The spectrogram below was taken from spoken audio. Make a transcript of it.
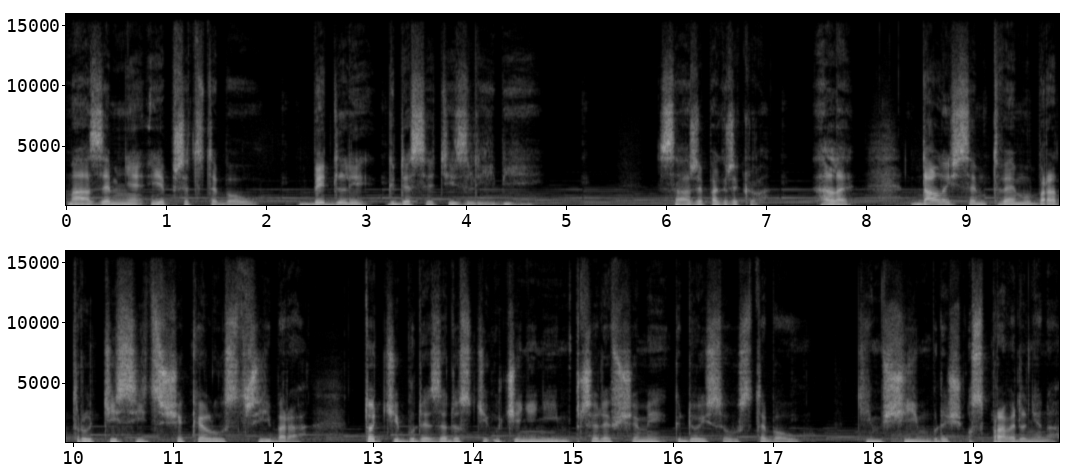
má země je před tebou, bydli, kde se ti zlíbí. Sáře pak řekl, hele, dal jsem tvému bratru tisíc šekelů stříbra, to ti bude zadosti učiněním přede všemi, kdo jsou s tebou tím vším budeš ospravedlněna.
